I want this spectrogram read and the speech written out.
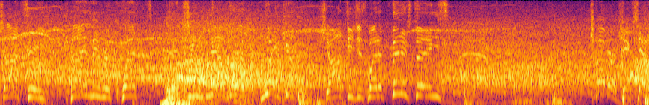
Shotzi kindly requests that you never wake up. Shotzi just might have finished things. Cover. Kicks out.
